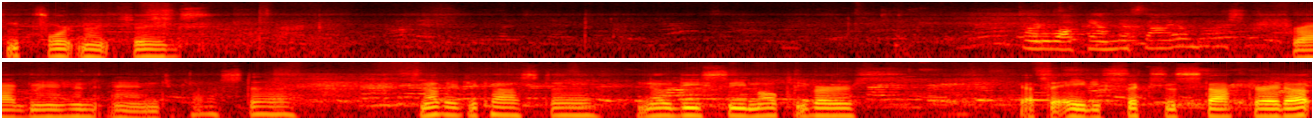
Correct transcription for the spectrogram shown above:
Some Fortnite figs. Want to walk down this aisle, Marshall? Frogman and Jocasta. Another Jocasta. No DC Multiverse. Got the 86s stocked right up.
